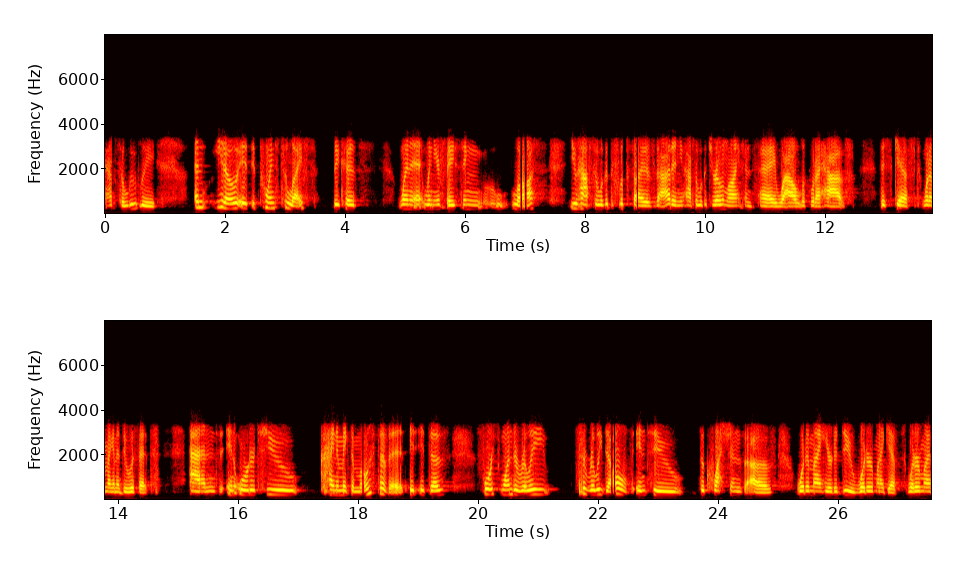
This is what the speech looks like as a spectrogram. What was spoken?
Absolutely. And you know, it, it points to life because when it, when you're facing loss, you have to look at the flip side of that, and you have to look at your own life and say, "Wow, look what I have! This gift. What am I going to do with it?" And in order to kind of make the most of it, it, it does force one to really to really delve into the questions of what am I here to do? What are my gifts? What are my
